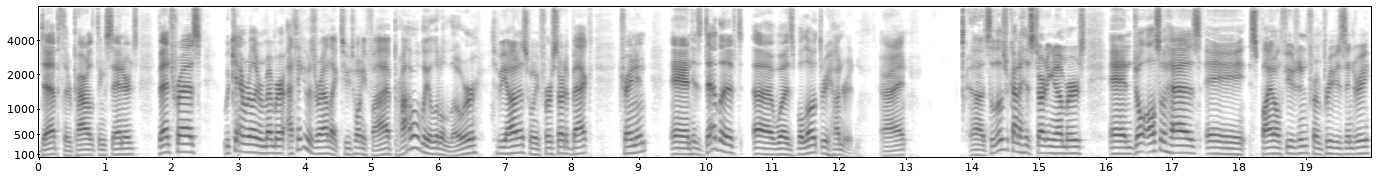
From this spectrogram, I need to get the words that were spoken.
depth or powerlifting standards. Bench press we can't really remember. I think it was around like 225 probably a little lower to be honest when we first started back training and his deadlift uh, was below 300 all right uh, so those are kind of his starting numbers. And Joel also has a spinal fusion from previous injury.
